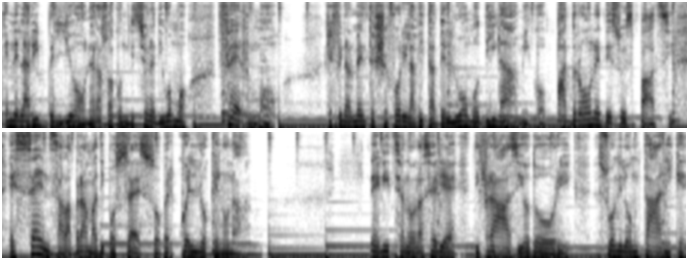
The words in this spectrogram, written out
È nella ribellione, la sua condizione di uomo fermo, che finalmente esce fuori la vita dell'uomo dinamico, padrone dei suoi spazi e senza la brama di possesso per quello che non ha. E iniziano una serie di frasi, odori, suoni lontani che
